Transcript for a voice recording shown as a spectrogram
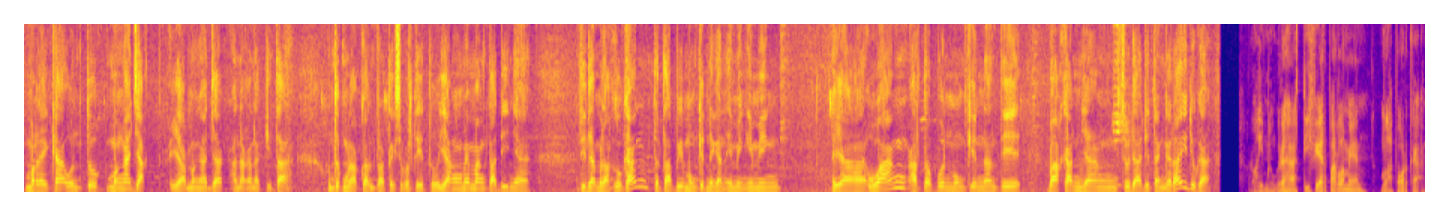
mereka untuk mengajak ya mengajak anak-anak kita untuk melakukan praktek seperti itu. Yang memang tadinya tidak melakukan, tetapi mungkin dengan iming-iming ya uang ataupun mungkin nanti bahkan yang sudah ditenggerai juga. Rohim Nugraha, TVR Parlemen, melaporkan.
